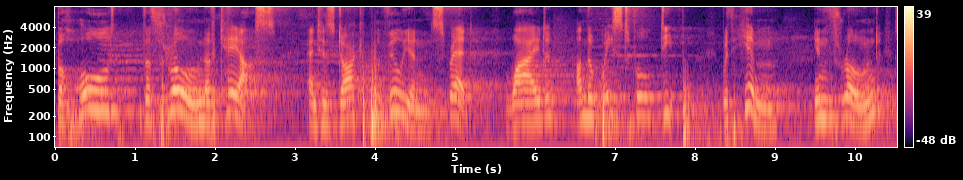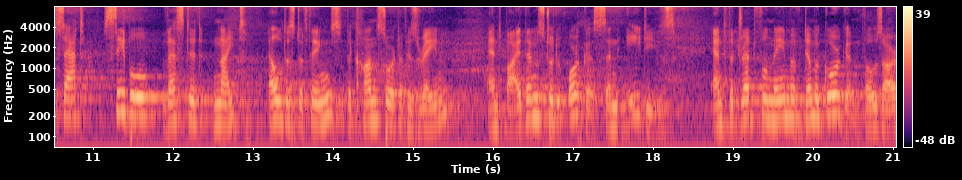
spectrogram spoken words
Behold the throne of chaos, and his dark pavilion spread wide on the wasteful deep. With him enthroned sat sable vested Night, eldest of things, the consort of his reign, and by them stood Orcus and Hades, and the dreadful name of Demogorgon, those are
